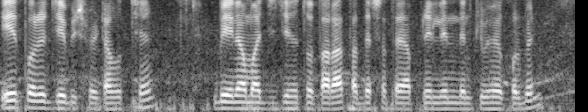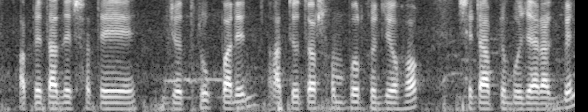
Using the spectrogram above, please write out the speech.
এরপরে যে বিষয়টা হচ্ছে, বেনামাজি যেহেতু তারা, তাদের সাথে আপনি লেনদেন কীভাবে করবেন? আপনি তাদের সাথে যতটুকু পারেন, আত্মীয়তার সম্পর্ক যে হক, সেটা আপনি বজায় রাখবেন।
